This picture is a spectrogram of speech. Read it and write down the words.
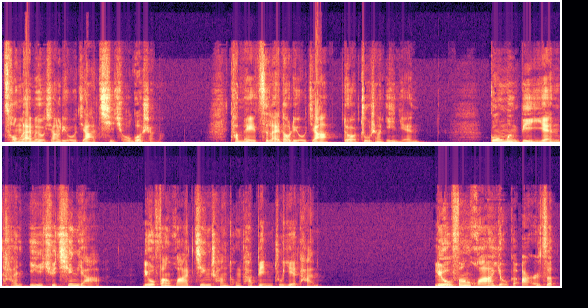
从来没有向柳家乞求过什么。他每次来到柳家，都要住上一年。龚梦璧言谈意趣清雅，柳芳华经常同他秉烛夜谈。柳芳华有个儿子，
